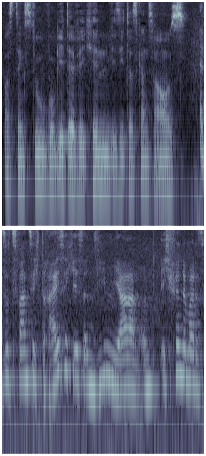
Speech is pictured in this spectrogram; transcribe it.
Was denkst du, wo geht der Weg hin? Wie sieht das Ganze aus? Also 2030 ist in sieben Jahren und ich finde mal, das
